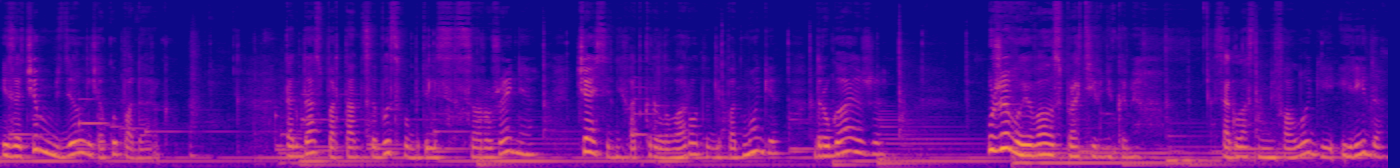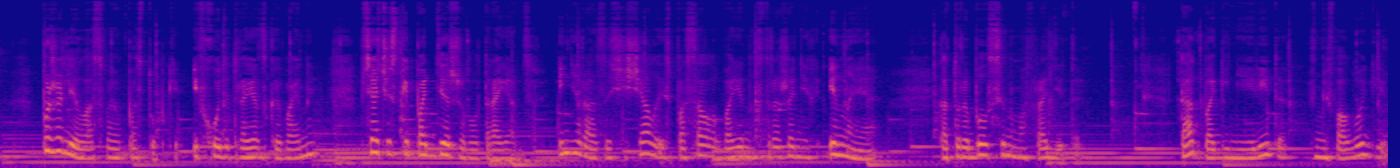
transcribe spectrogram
и зачем им сделали такой подарок. Тогда спартанцы высвободились из сооружения, часть из них открыла ворота для подмоги, другая же уже воевала с противниками. Согласно мифологии, Ирида пожалела о своем поступке и в ходе Троянской войны всячески поддерживала троянцев и не раз защищала и спасала в военных сражениях Инея, который был сыном Афродиты. Так богиня Ирида в мифологии,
